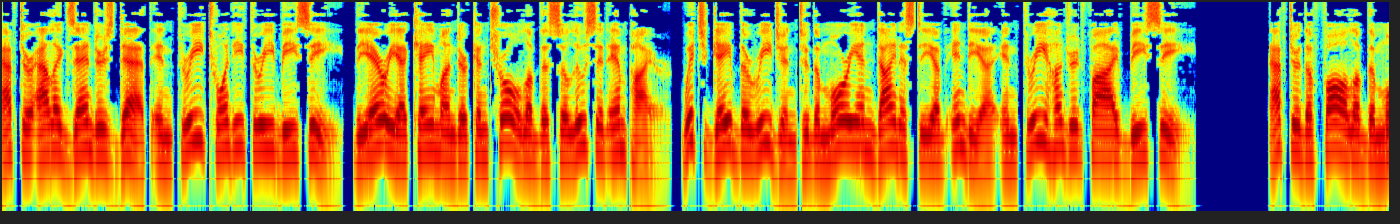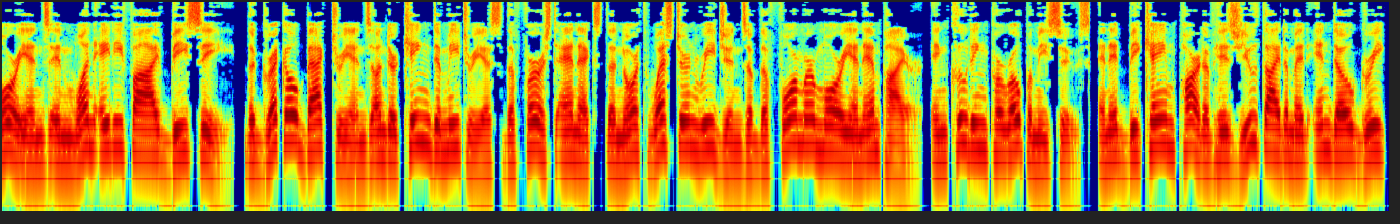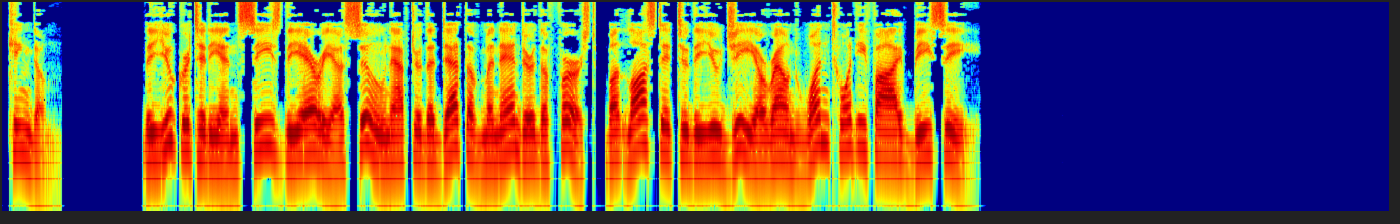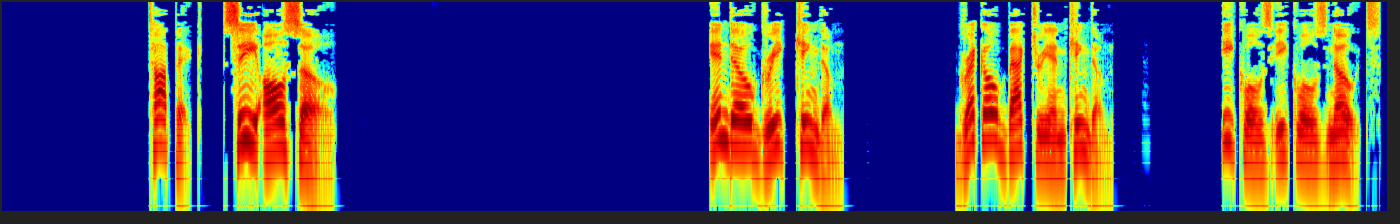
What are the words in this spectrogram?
After Alexander's death in 323 BC, the area came under control of the Seleucid Empire, which gave the region to the Mauryan dynasty of India in 305 BC. After the fall of the Mauryans in 185 BC, the Greco-Bactrians under King Demetrius I annexed the northwestern regions of the former Mauryan Empire, including Peloponnesus, and it became part of his Euthydemus Indo-Greek kingdom. The Eucratidians seized the area soon after the death of Menander I, but lost it to the Yuezhi around 125 BC. See also Indo-Greek kingdom Greco-Bactrian kingdom Notes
